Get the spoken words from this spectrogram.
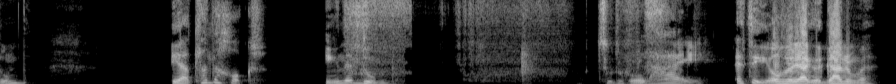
doomed. Οι Atlanta Hawks είναι doomed. Τσουρουφλάι. Ε, τι, overreact δεν κάνουμε.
